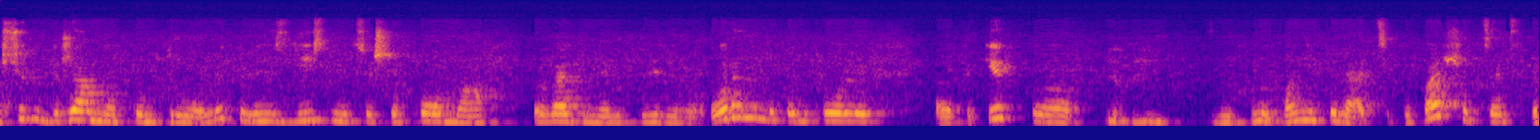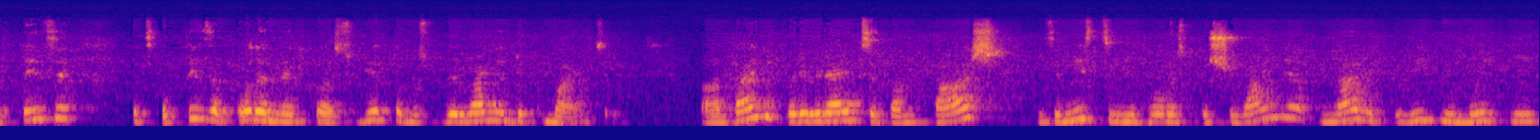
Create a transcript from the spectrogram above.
щодо державного контролю, то він здійснюється шляхом проведення відповідними органами контролю таких ну, маніпуляцій. По-перше, це експертизи, експертиза поданих суб'єктом господарювання документів. Далі перевіряється вантаж за місцем його розташування на відповідній митній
